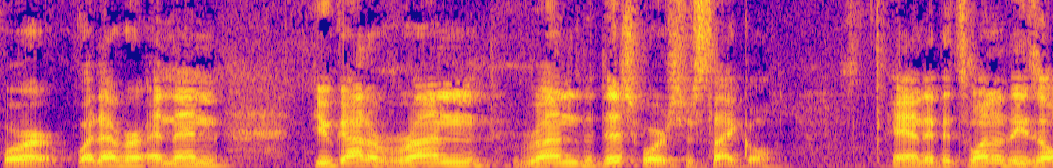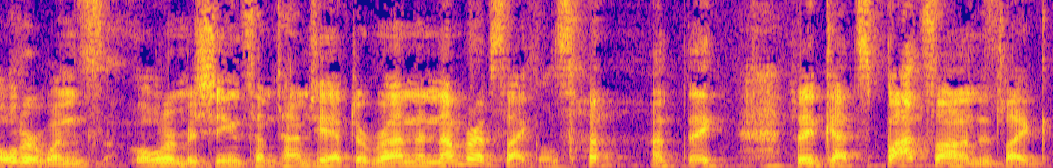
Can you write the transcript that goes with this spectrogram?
or whatever, and then you got to run run the dishwasher cycle. And if it's one of these older ones, older machines, sometimes you have to run a number of cycles. they they've got spots on them. It's like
